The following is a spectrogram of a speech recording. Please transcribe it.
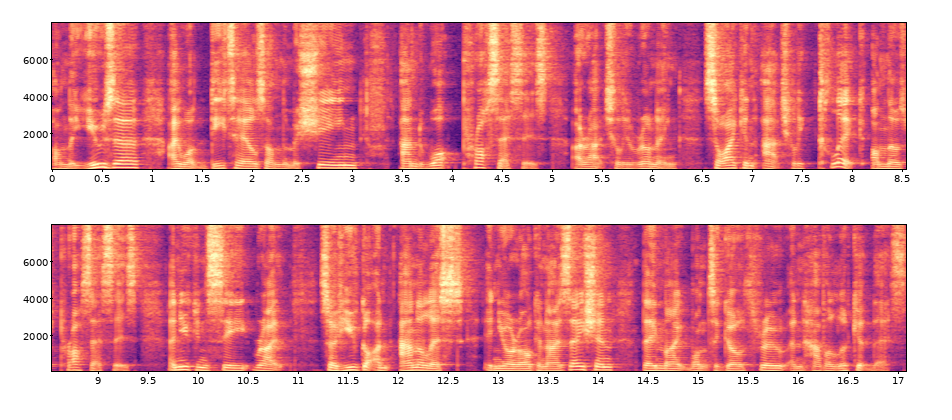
on the user, I want details on the machine, and what processes are actually running. So I can actually click on those processes and you can see, right, so if you've got an analyst in your organization, they might want to go through and have a look at this.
